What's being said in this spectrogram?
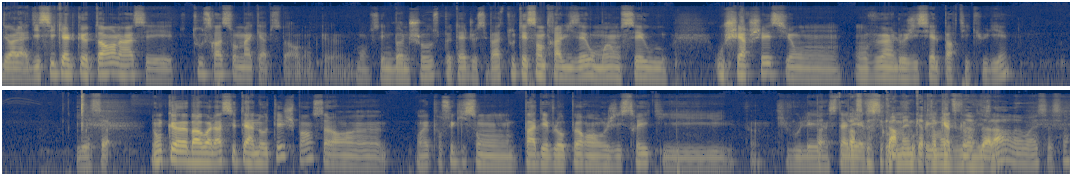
voilà, d'ici quelques temps, là, c'est tout sera sur le Mac App Store. Donc, bon, c'est une bonne chose, peut-être, je sais pas. Tout est centralisé, au moins on sait où, où chercher si on, on veut un logiciel particulier. Yes, ça. Donc, bah voilà, c'était à noter, je pense. Alors, Ouais, pour ceux qui sont pas développeurs enregistrés, qui, qui voulaient installer Parce que c'est quand même 99 dollars, ouais, c'est ça.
